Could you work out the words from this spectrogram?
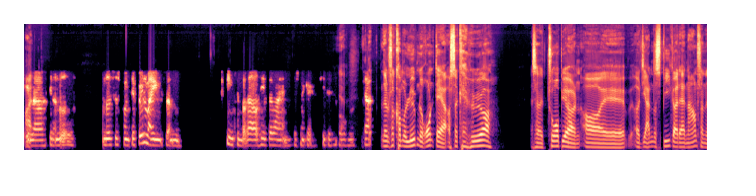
Nej. eller, eller noget på noget tidspunkt. Jeg følte mig egentlig sådan fint tempereret hele vejen, hvis man kan sige det overhovedet. Ja. når du så kommer løbende rundt der, og så kan høre, altså Torbjørn og, øh, og de andre speakere, der er announcerne,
